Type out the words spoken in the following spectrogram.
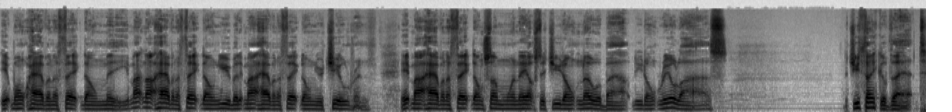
It won't have an effect on me. It might not have an effect on you, but it might have an effect on your children. It might have an effect on someone else that you don't know about, you don't realize. But you think of that.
